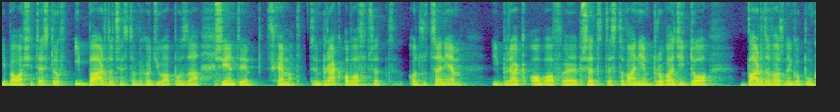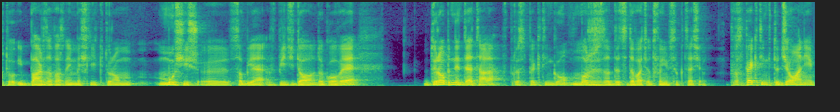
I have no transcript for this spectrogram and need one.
nie bała się testów i bardzo często wychodziła poza przyjęty schemat. Ten brak obaw przed odrzuceniem i brak obaw e, przed testowaniem prowadzi do bardzo ważnego punktu i bardzo ważnej myśli, którą musisz e, sobie wbić do, do głowy. Drobny detal w prospectingu możesz zadecydować o Twoim sukcesie. Prospecting to działanie,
